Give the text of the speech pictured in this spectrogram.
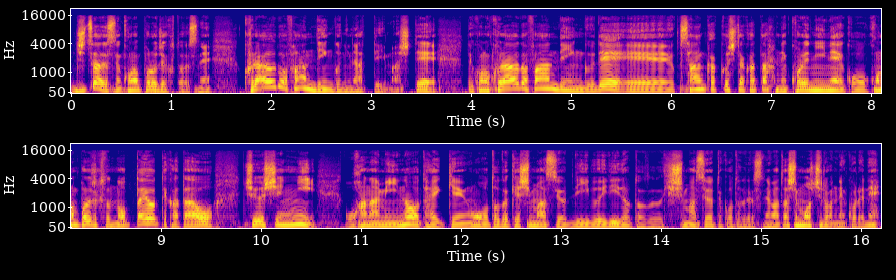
実はですね、このプロジェクトはですね、クラウドファンディングになっていまして、でこのクラウドファンディングで、えー、参画した方、ね、これにね、こう、このプロジェクト乗ったよって方を中心に、お花見の体験をお届けしますよ、DVD でお届けしますよってことですね、私もちろんね、これね、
